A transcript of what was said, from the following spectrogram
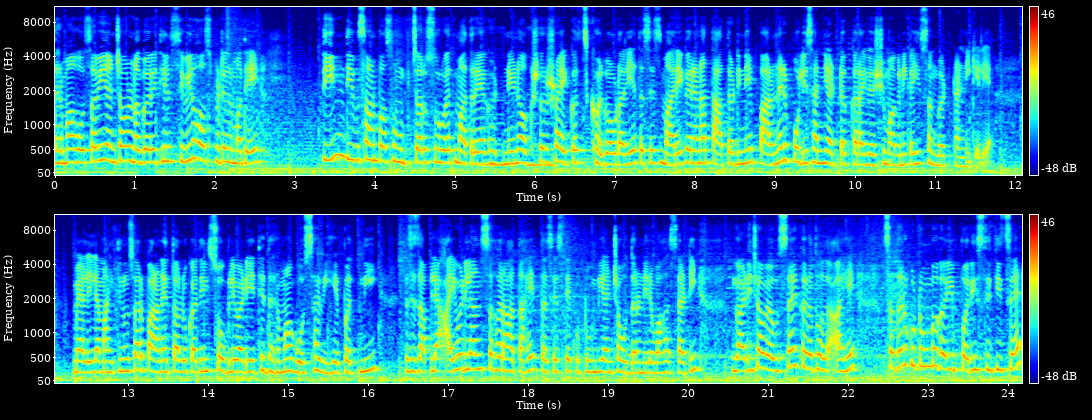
धर्मा गोसावी यांच्यावर नगर येथील सिव्हिल हॉस्पिटलमध्ये तीन दिवसांपासून उपचार सुरू आहेत. मात्र या घटनेनं अक्षरशः एकच खळबळ उडाली आहे. तसेच मारेकऱ्यांना तातडीने पारनेर पोलिसांनी अटक करावी अशी मागणी काही संघटनांनी केली आहे. मिळालेल्या माहितीनुसार पारनेर तालुक्यातील सोबलेवाडी येथे धर्मा गोसावी हे पत्नी तसेच आपल्या आईवडिलांसह राहत आहेत. तसेच ते कुटुंबियांच्या उदरनिर्वाहासाठी गाडीचा व्यवसाय करत होत आहे. सदर कुटुंब गरीब परिस्थितीचे आहे.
